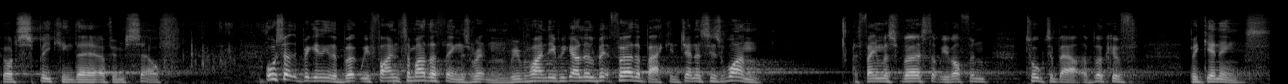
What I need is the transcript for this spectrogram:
God speaking there of himself. Also, at the beginning of the book, we find some other things written. We find, if we go a little bit further back in Genesis 1, a famous verse that we've often talked about, a book of beginnings.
